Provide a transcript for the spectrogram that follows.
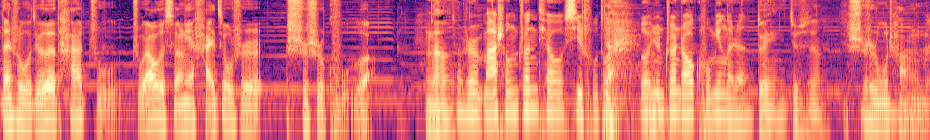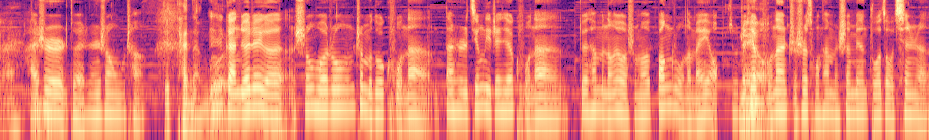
但是我觉得它主主要的旋律还就是世事苦厄，那，就是麻绳专挑细处断，厄运专找苦命的人，对，就是。世事无常，还是对人生无常，这太难过。你感觉这个生活中这么多苦难，但是经历这些苦难对他们能有什么帮助呢？没有，就这些苦难只是从他们身边夺走亲人，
